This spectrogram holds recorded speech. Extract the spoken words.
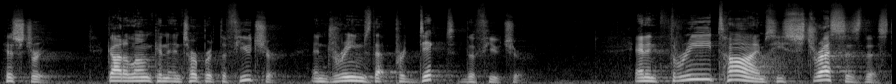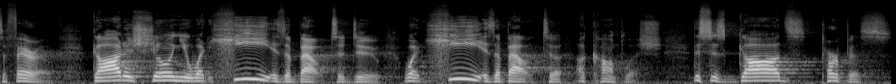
history. God alone can interpret the future and dreams that predict the future. And in three times, he stresses this to Pharaoh. God is showing you what he is about to do, what he is about to accomplish. This is God's purpose.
